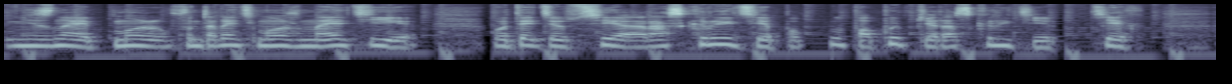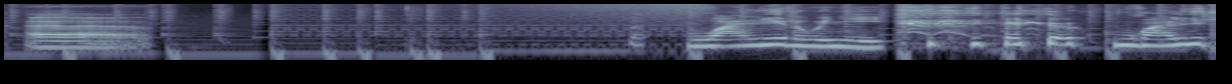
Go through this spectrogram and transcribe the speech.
не знает, в интернете можно найти вот эти все раскрытия, ну, попытки раскрытия тех э, вуалирований. Вуалир.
